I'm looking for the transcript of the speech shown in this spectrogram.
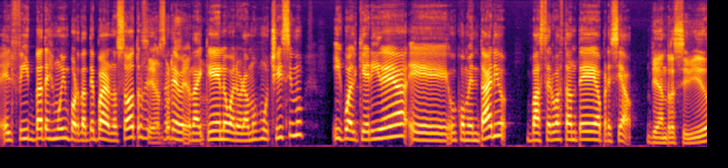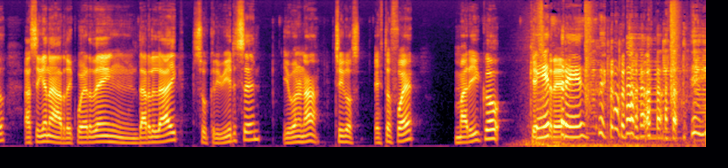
el feedback es muy importante para nosotros, entonces de verdad que lo valoramos muchísimo y cualquier idea o comentario va a ser bastante apreciado. Bien recibido. Así que nada, recuerden darle like, suscribirse y bueno, nada, chicos, esto fue Marico. ¡Qué, ¡Qué estrés! estrés.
